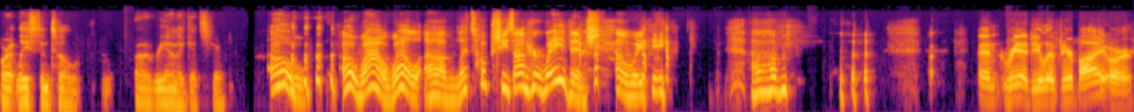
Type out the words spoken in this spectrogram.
or at least until uh, Rihanna gets here. Oh, oh, wow. Well, um, let's hope she's on her way then, shall we? um, And Rita, do you live nearby or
